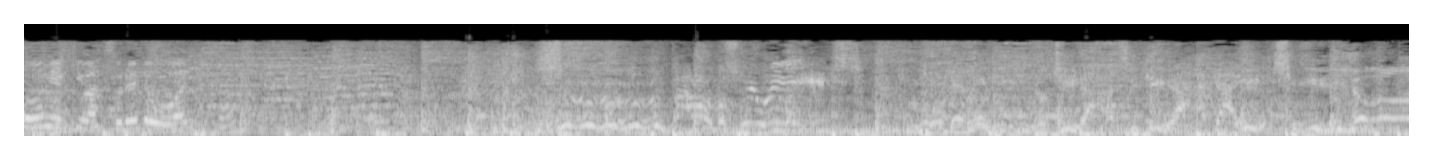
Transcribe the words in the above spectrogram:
攻撃はそれで終わりか？スーパーロボスピリッツ燃える命熱き赤い血よ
